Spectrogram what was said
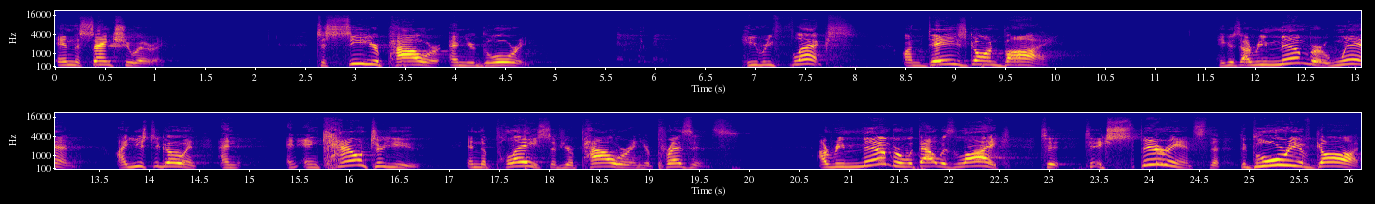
in the sanctuary to see your power and your glory. He reflects on days gone by. He goes, I remember when I used to go and, and, and encounter you in the place of your power and your presence. I remember what that was like to, to experience the, the glory of God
